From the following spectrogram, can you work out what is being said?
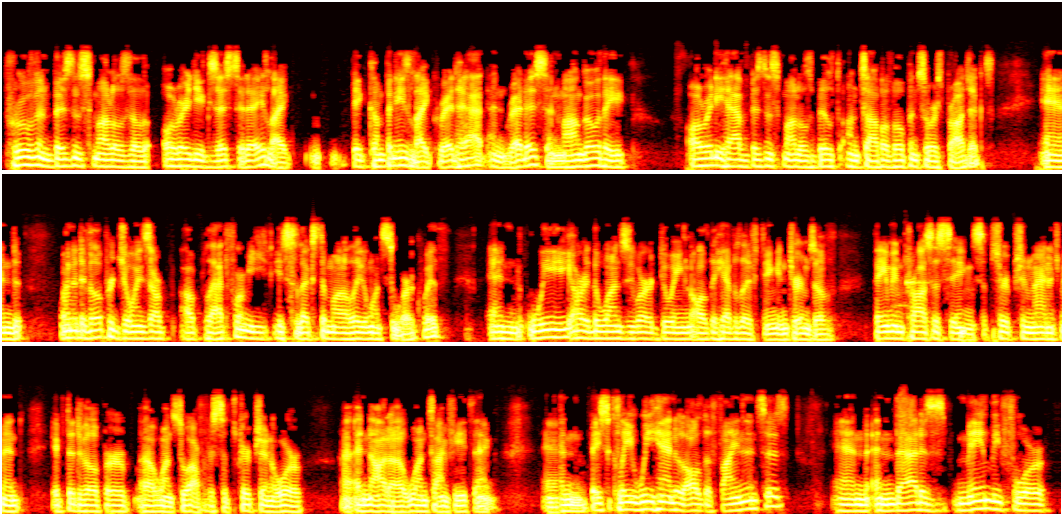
proven business models that already exist today, like big companies like Red Hat and Redis and Mongo. They already have business models built on top of open source projects. And when a developer joins our, our platform, he, he selects the model he wants to work with. And we are the ones who are doing all the heavy lifting in terms of payment processing, subscription management, if the developer uh, wants to offer a subscription or uh, and not a one-time fee thing. And basically, we handle all the finances, and and that is mainly for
